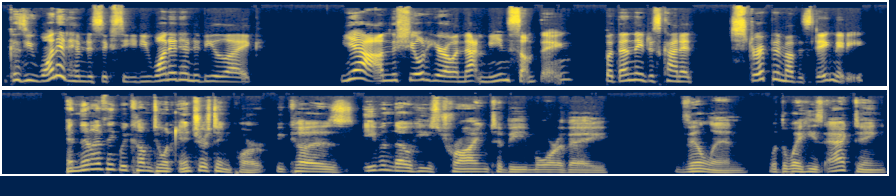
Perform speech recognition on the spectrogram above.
because you wanted him to succeed. You wanted him to be like, yeah, I'm the shield hero and that means something. But then they just kind of strip him of his dignity. And then I think we come to an interesting part because even though he's trying to be more of a villain with the way he's acting,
